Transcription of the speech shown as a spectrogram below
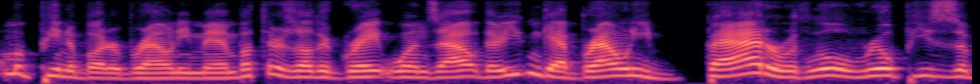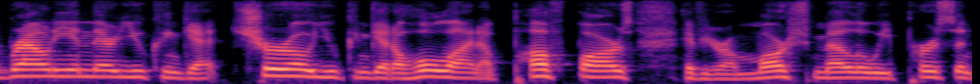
I'm a peanut butter brownie man, but there's other great ones out there. You can get brownie batter with little real pieces of brownie in there. You can get churro. You can get a whole line of puff bars if you're a marshmallowy person.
